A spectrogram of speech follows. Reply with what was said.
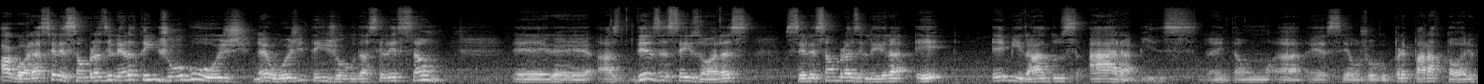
Agora, a seleção brasileira tem jogo hoje. Né? Hoje tem jogo da seleção é, é às 16 horas, seleção brasileira e Emirados Árabes. Né? Então, esse é um jogo preparatório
